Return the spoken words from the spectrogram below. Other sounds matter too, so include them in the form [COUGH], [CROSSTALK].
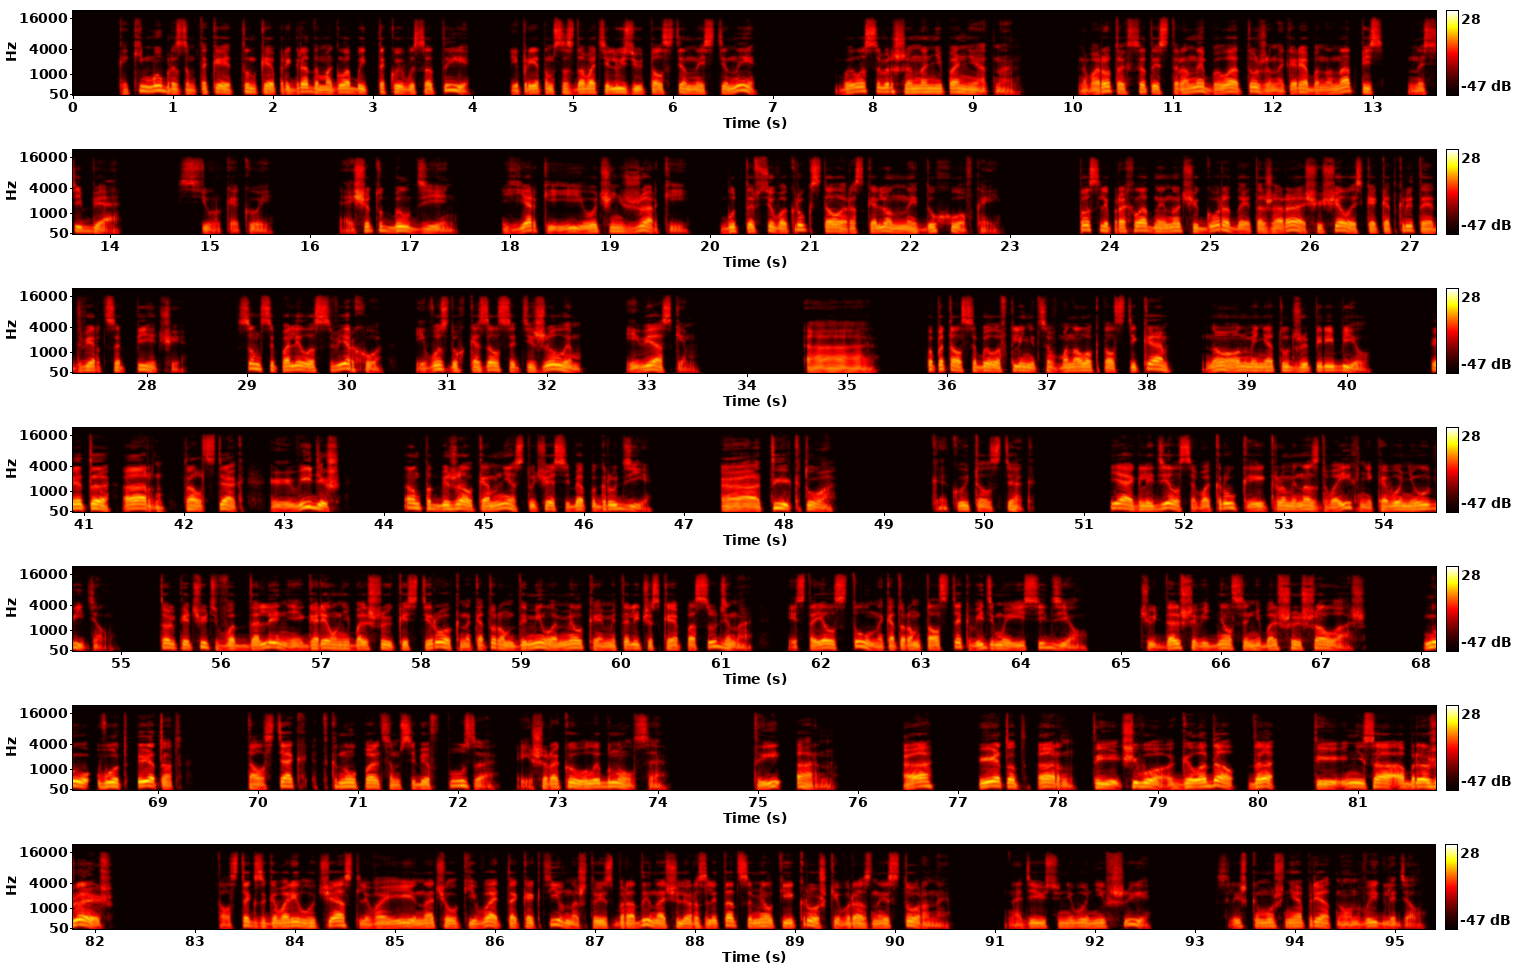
Каким образом такая тонкая преграда могла быть такой высоты и при этом создавать иллюзию толстенной стены, было совершенно непонятно. На воротах с этой стороны была тоже накорябана надпись «На себя». Сюр какой. А еще тут был день. Яркий и очень жаркий, будто все вокруг стало раскаленной духовкой. После прохладной ночи города эта жара ощущалась как открытая дверца печи. Солнце палило сверху, и воздух казался тяжелым и вязким. А... Попытался было вклиниться в монолог толстяка, но он меня тут же перебил. «Это Арн, толстяк, видишь?» Он подбежал ко мне, стуча себя по груди. «А ты кто?» «Какой толстяк?» Я огляделся вокруг и, кроме нас двоих, никого не увидел. Только чуть в отдалении горел небольшой костерок, на котором дымила мелкая металлическая посудина, и стоял стул, на котором толстяк, видимо, и сидел. Чуть дальше виднелся небольшой шалаш. «Ну, вот этот!» Толстяк ткнул пальцем себе в пузо и широко улыбнулся. «Ты Арн?» «А? Этот Арн, ты чего, голодал, да? Ты не соображаешь?» Толстяк заговорил участливо и начал кивать так активно, что из бороды начали разлетаться мелкие крошки в разные стороны. Надеюсь, у него не вши. Слишком уж неопрятно он выглядел.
